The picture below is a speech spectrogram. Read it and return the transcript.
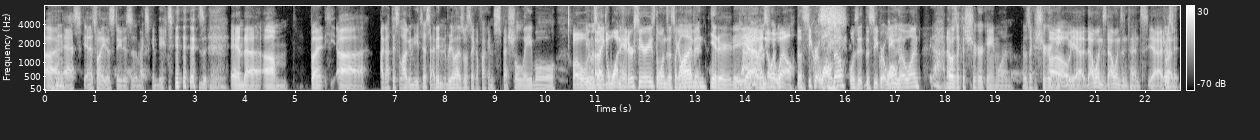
Uh, Mhm. esque, and it's funny. This dude is a Mexican dude, and uh, um, but he, uh, I got this Lagunitas. I didn't realize it was like a fucking special label. Oh, It was uh, like- the one hitter series, the ones that's like eleven hitter, dude. Yeah, I was know it well. The Secret Waldo was it? The Secret Dude. Waldo one? Ah, No, it was like the sugarcane one. It was like a sugarcane. Oh beer. yeah, that one's that one's intense. Yeah, I've It was, it it.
